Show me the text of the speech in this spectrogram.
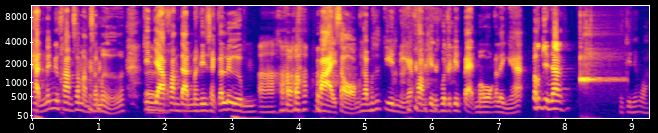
ฉันไม่มีความสม่ำเสมอ กินเออยาความดันบางทีฉันก็ลืมอ่าฮะบ่ายสองทำเพิ่งกินอย่างเงี้ยความกินควรจะกินแปดโมงอะไรอย่างเงี้ย ต้องกินยัง กูกินยังวะ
